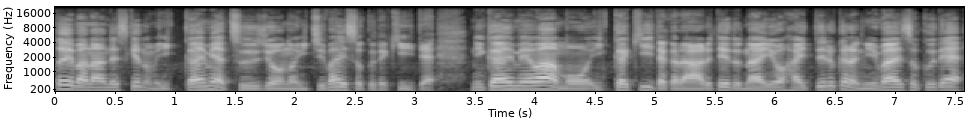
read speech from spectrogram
例えばなんですけども、1回目は通常の1倍速で聞いて、2回目はもう1回聞いたからある程度内容入ってるから2倍速で、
